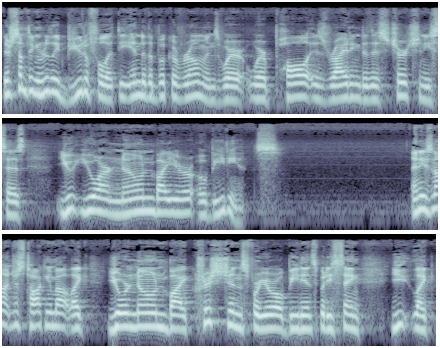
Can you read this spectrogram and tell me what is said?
there's something really beautiful at the end of the book of Romans where, where Paul is writing to this church and he says, you, you are known by your obedience. And he's not just talking about like you're known by Christians for your obedience, but he's saying you like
